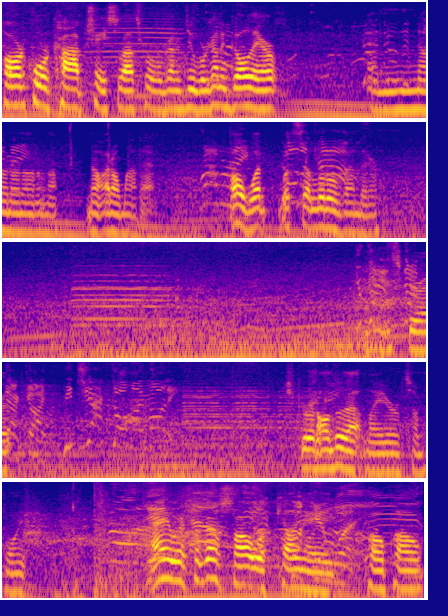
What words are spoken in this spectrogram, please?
hardcore cop chase, so that's what we're gonna do. We're gonna go there and no no no no no. No, I don't want that. Oh what what's that little event there? Yeah, screw it. Screw it, I'll do that later at some point. Anyways, we're gonna start with killing a Popo.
